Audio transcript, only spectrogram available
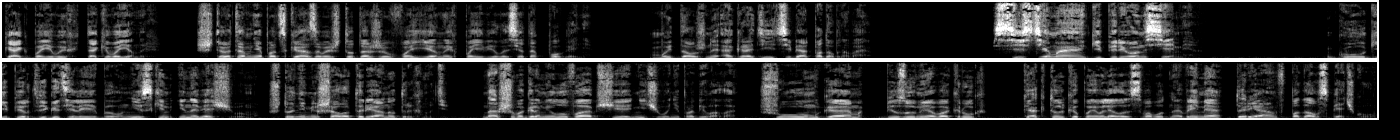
«Как боевых, так и военных. Что-то мне подсказывает, что даже в военных появилась эта погонь. Мы должны оградить себя от подобного». Система Гиперион-7. Гул гипердвигателей был низким и навязчивым, что не мешало Ториану дрыхнуть. Нашего громилу вообще ничего не пробивало. Шум, гам, безумие вокруг. Как только появлялось свободное время, Ториан впадал в спячку.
